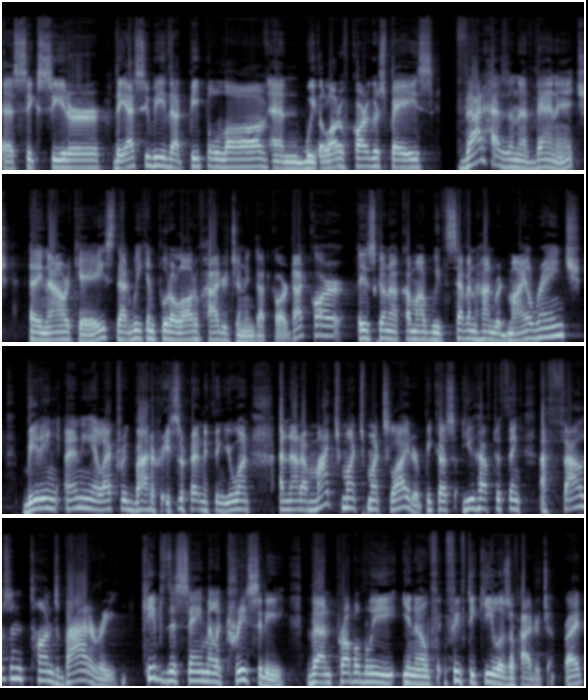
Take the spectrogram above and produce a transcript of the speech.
a six seater, the SUV that people love and with a lot of cargo space. That has an advantage in our case that we can put a lot of hydrogen in that car. That car is going to come out with 700 mile range, beating any electric batteries or anything you want, and at a much, much, much lighter because you have to think a thousand tons battery keeps the same electricity than probably you know 50 kilos of hydrogen right?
